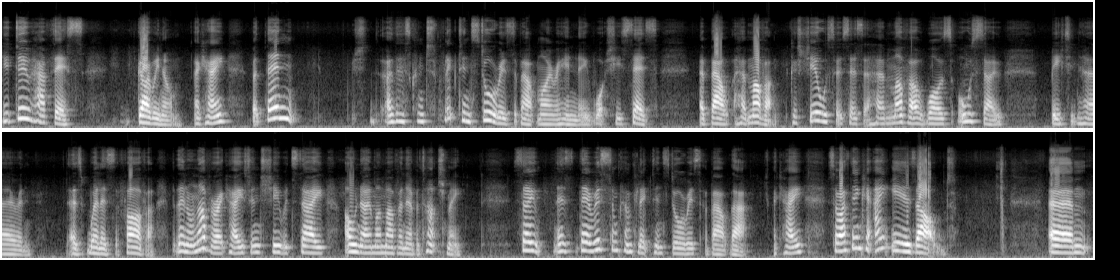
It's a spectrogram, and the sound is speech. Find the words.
you do have this going on, okay? But then uh, there's conflicting stories about Myra Hindley, what she says about her mother, because she also says that her mother was also beating her and as well as the father. But then on other occasions, she would say, Oh no, my mother never touched me. So there's, there is some conflicting stories about that. Okay, so I think at eight years old, um,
